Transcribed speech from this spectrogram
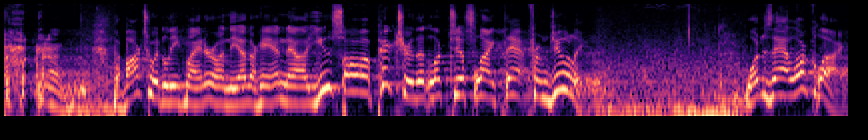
the boxwood leaf miner, on the other hand, now you saw a picture that looked just like that from Julie. What does that look like?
